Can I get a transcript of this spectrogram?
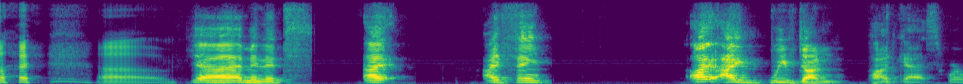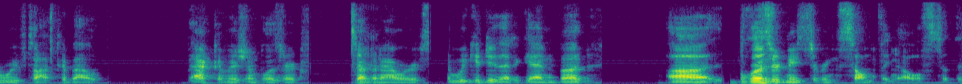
um, Yeah, I mean it's I I think I I we've done podcasts where we've talked about Activision Blizzard for seven hours, and we could do that again, but uh Blizzard needs to bring something else to the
